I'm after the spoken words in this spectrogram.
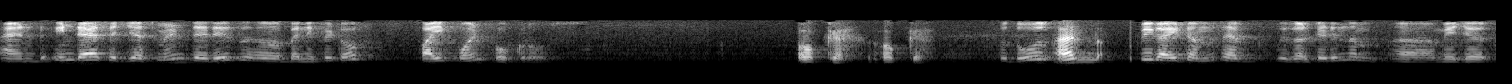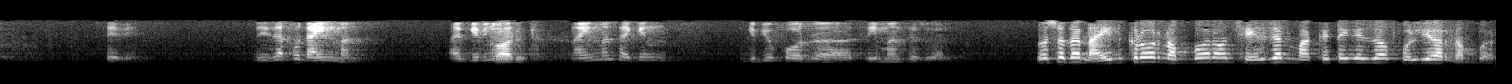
And Ind AS adjustment, there is a benefit of 5.4 crores. Okay, okay. So those and big items have resulted in the uh, major savings. These are for nine months. I've given Got you it. nine months. I can give you for uh, three months as well. No, so the 9 crore number on sales and marketing is a full year number,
